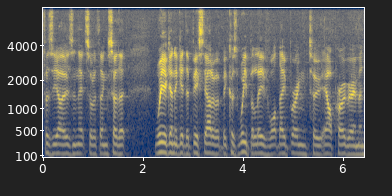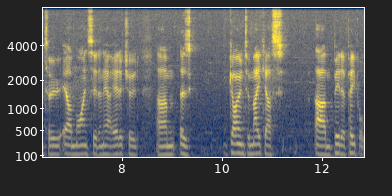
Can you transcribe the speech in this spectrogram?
physios and that sort of thing, so that we are going to get the best out of it because we believe what they bring to our program and to our mindset and our attitude um, is going to make us um, better people.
